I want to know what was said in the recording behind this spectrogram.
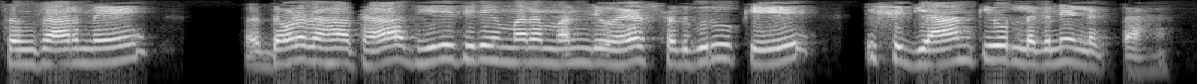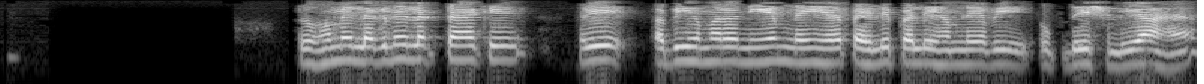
संसार में दौड़ रहा था धीरे धीरे हमारा मन जो है, सदगुरु के इस ज्ञान की ओर लगने लगता है। तो हमें लगने लगता है कि, अरे, अभी हमारा नियम नहीं है, पहले पहले हमने अभी उपदेश लिया है।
